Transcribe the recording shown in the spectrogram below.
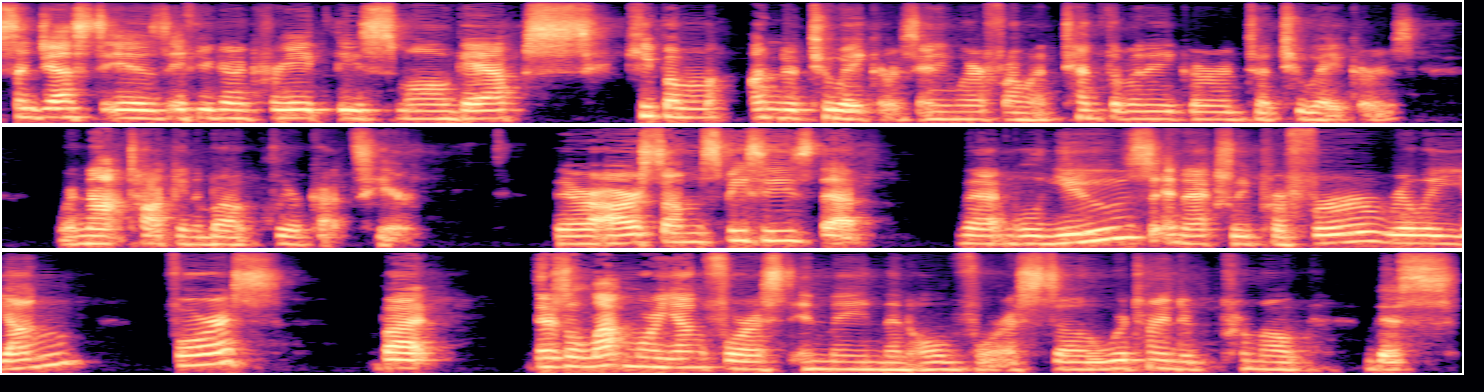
suggest is if you're going to create these small gaps, keep them under two acres, anywhere from a tenth of an acre to two acres. We're not talking about clear cuts here. There are some species that that will use and actually prefer really young forests, but there's a lot more young forest in Maine than old forest. So we're trying to promote this,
